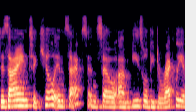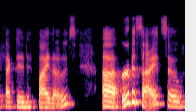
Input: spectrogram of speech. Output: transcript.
designed to kill insects, and so um, bees will be directly affected by those. Uh, herbicides, so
